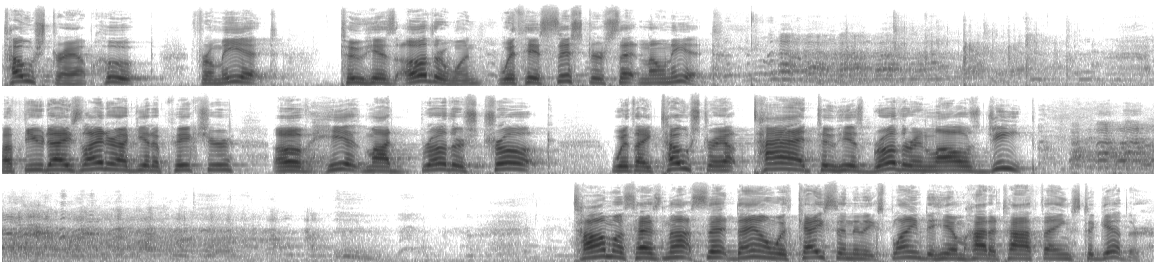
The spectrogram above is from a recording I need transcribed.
tow strap hooked from it to his other one with his sister sitting on it. a few days later, I get a picture of his, my brother's truck with a tow strap tied to his brother in law's Jeep. Thomas has not sat down with Kason and explained to him how to tie things together.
